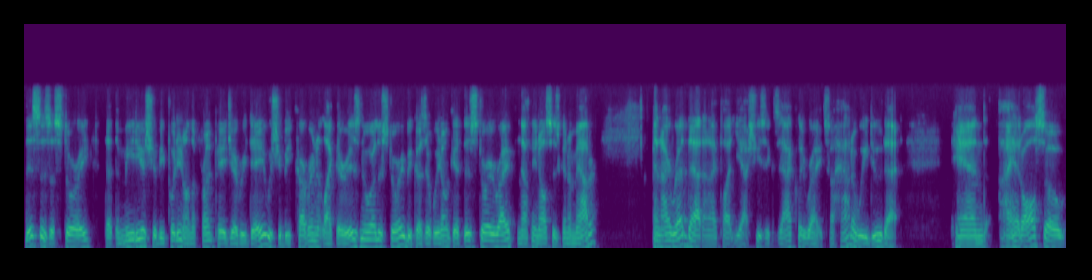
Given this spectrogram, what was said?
this is a story that the media should be putting on the front page every day. We should be covering it like there is no other story because if we don't get this story right, nothing else is going to matter. And I read that and I thought, yeah, she's exactly right. So, how do we do that? And I had also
